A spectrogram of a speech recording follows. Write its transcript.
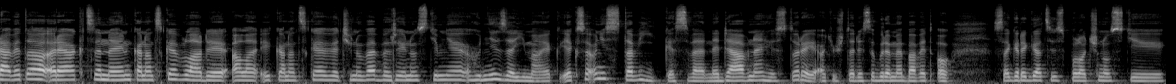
Právě ta reakce nejen kanadské vlády, ale i kanadské většinové veřejnosti mě hodně zajímá. Jak, jak se oni staví ke své nedávné historii, ať už tady se budeme bavit o segregaci společnosti,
